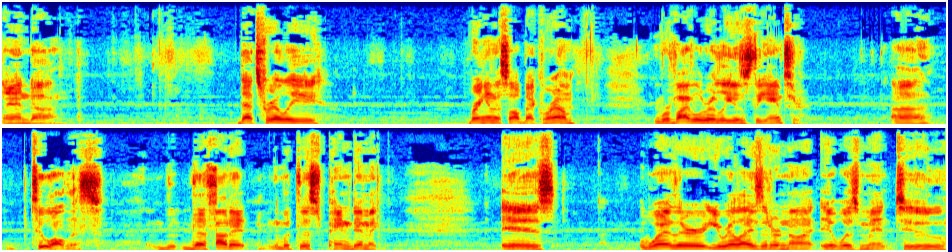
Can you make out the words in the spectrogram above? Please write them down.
And, uh, that's really bringing us all back around revival really is the answer uh, to all this. The, the thought it with this pandemic is whether you realize it or not, it was meant to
